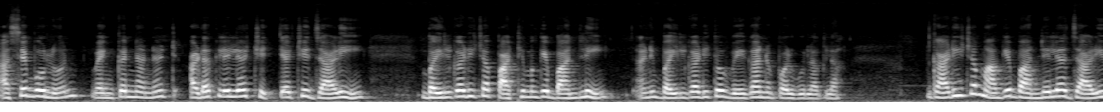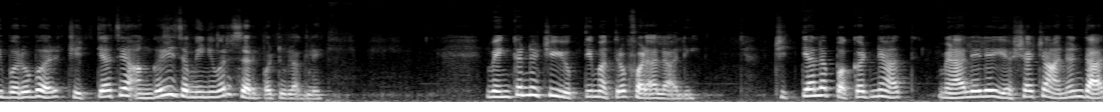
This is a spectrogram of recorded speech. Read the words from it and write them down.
असे बोलून व्यंकन्यानं अडकलेल्या चित्त्याची जाळी बैलगाडीच्या पाठीमागे बांधली आणि बैलगाडी तो वेगानं पळवू लागला. गाडीच्या मागे बांधलेल्या जाळीबरोबर चित्त्याचे अंगही जमिनीवर सरपटू लागले. व्यंकन्याची युक्ती मात्र फळाला आली. चित्त्याला पकडण्यात मिळालेल्या यशाच्या आनंदात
